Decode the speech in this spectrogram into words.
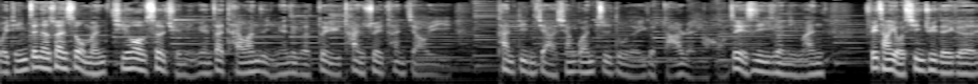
伟婷真的算是我们气候社群里面，在台湾里面这个对于碳税、碳交易、碳定价相关制度的一个达人了哈。这也是一个你蛮非常有兴趣的一个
